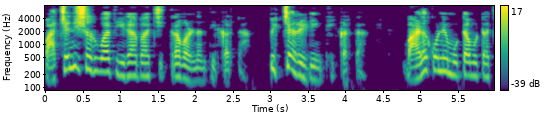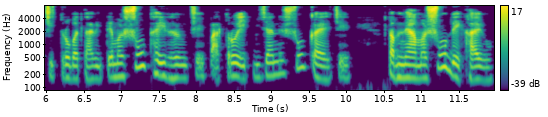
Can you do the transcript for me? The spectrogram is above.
વાંચનની શરૂઆત હીરાબા ચિત્ર વર્ણનથી કરતા, પિક્ચર રીડિંગથી કરતા. બાળકોને મોટા મોટા ચિત્રો બતાવી તેમાં શું થઈ રહ્યું છે, પાત્રો એકબીજાને શું કહે છે, તમને આમાં શું દેખાયું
